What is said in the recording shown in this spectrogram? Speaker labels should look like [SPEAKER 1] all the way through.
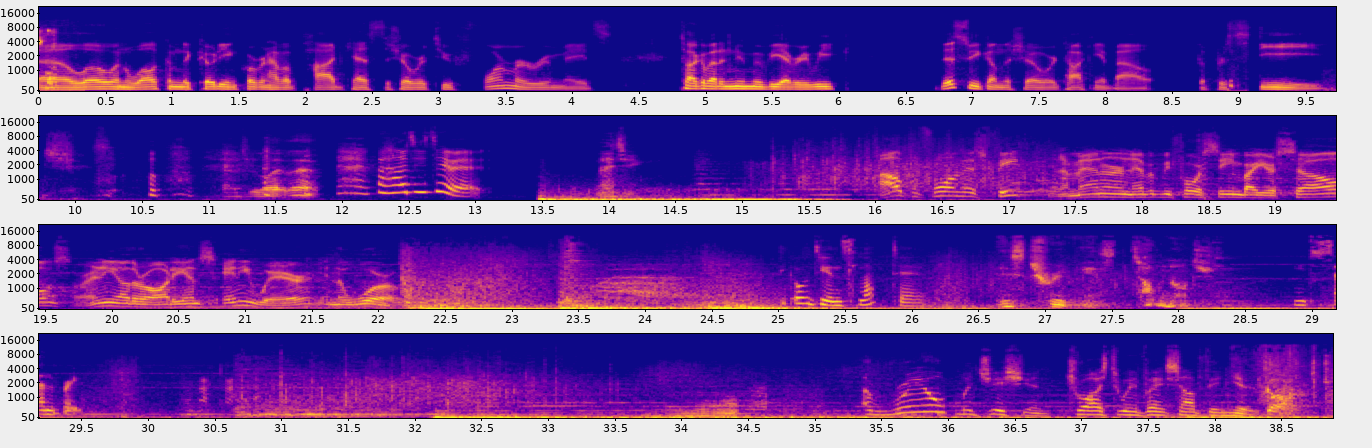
[SPEAKER 1] Hello and welcome to Cody and Corbin Have a Podcast, the show where two former roommates talk about a new movie every week. This week on the show, we're talking about The Prestige.
[SPEAKER 2] How'd you like that?
[SPEAKER 3] How do you do it?
[SPEAKER 2] Magic.
[SPEAKER 4] I'll perform this feat in a manner never before seen by yourselves or any other audience anywhere in the world.
[SPEAKER 3] The audience loved it.
[SPEAKER 2] This trick is top notch.
[SPEAKER 3] We need to celebrate.
[SPEAKER 5] A real magician tries to invent something new.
